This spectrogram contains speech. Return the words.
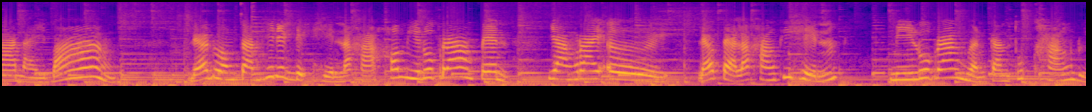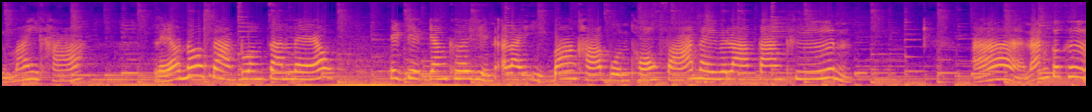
ลาไหนบ้าง แล้วดวงจันทร์ที่เด็กๆเห็นนะคะเขามีรูปร่างเป็นอย่างไรเอ่ย แล้วแต่ละครั้งที่เห็นมีรูปร่างเหมือนกันทุกครั้งหรือไม่คะ แล้วนอกจากดวงจันทร์แล้ว เด็กๆยังเคยเห็นอะไรอีกบ้างคะบนท้องฟ้าในเวลากลางคืน อ่า นั่นก็คือ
